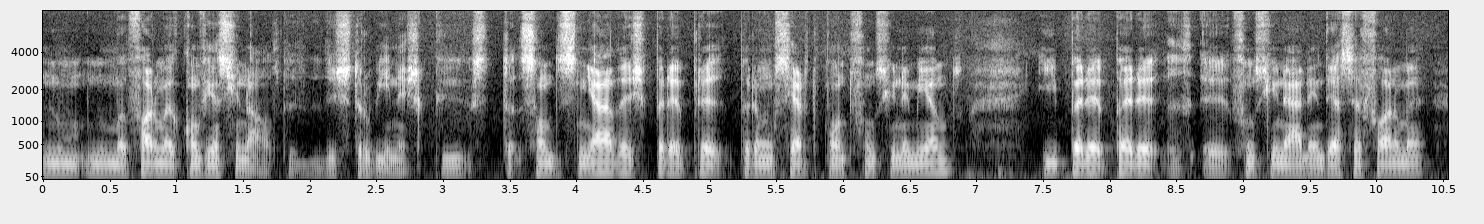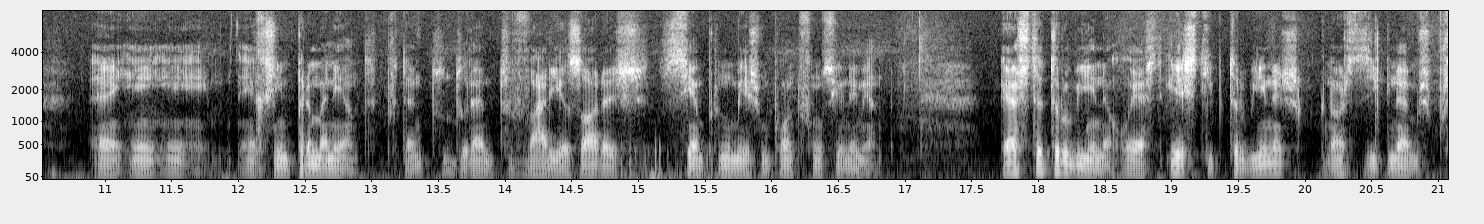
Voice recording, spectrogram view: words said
numa forma convencional de, de turbinas, que são desenhadas para, para, para um certo ponto de funcionamento e para, para funcionarem dessa forma em, em, em, regime permanente, portanto, durante várias horas, sempre no mesmo ponto de funcionamento. Esta turbina, ou este, este tipo de turbinas, que nós designamos por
